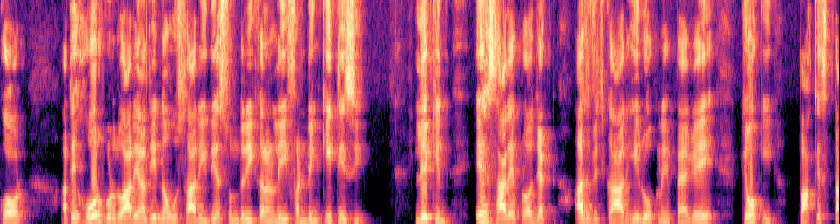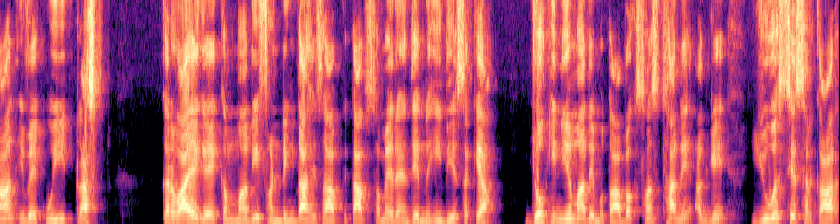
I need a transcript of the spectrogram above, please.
ਕੌਰ ਅਤੇ ਹੋਰ ਗੁਰਦੁਆਰਿਆਂ ਦੀ ਨਵ ਉਸਾਰੀ ਦੇ ਸੁੰਦਰੀਕਰਨ ਲਈ ਫੰਡਿੰਗ ਕੀਤੀ ਸੀ। ਲੇਕਿਨ ਇਹ ਸਾਰੇ ਪ੍ਰੋਜੈਕਟ ਅਧ ਵਿਚਕਾਰ ਹੀ ਰੋਕਣੇ ਪੈ ਗਏ ਕਿਉਂਕਿ ਪਾਕਿਸਤਾਨ ਇਵੈਕੂਈ ਟਰਸਟ ਕਰਵਾਏ ਗਏ ਕੰਮਾਂ ਦੀ ਫੰਡਿੰਗ ਦਾ ਹਿਸਾਬ ਕਿਤਾਬ ਸਮੇਂ ਰਹਿੰਦੇ ਨਹੀਂ ਦੇ ਸਕਿਆ, ਜੋ ਕਿ ਨਿਯਮਾਂ ਦੇ ਮੁਤਾਬਕ ਸੰਸਥਾ ਨੇ ਅੱਗੇ ਯੂਐਸਏ ਸਰਕਾਰ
